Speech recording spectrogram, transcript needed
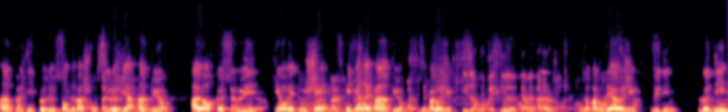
un petit peu de sang de vache rousse, il devient impur, alors que celui qui aurait touché, il ne deviendrait pas impur. C'est pas logique. Ils ont compris ce qu'ils devaient faire, mais pas la logique. Ils n'ont pas compris la logique du dîme. Le din,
